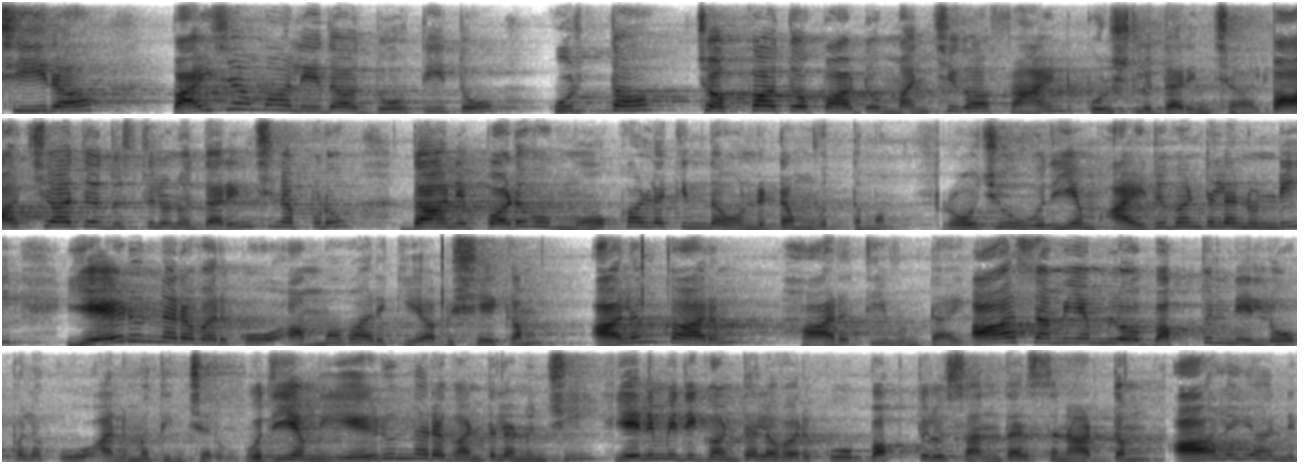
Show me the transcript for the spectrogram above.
చీర పైజామా లేదా ధోతీతో కుర్తా చొక్కాతో పాటు మంచిగా ప్యాంట్ పురుషులు ధరించాలి. పాశ్చాత్య దుస్తులను ధరించినప్పుడు దాని పొడవు మోకాళ్ళ కింద ఉండటం ఉత్తమం. రోజు ఉదయం ఐదు గంటల నుండి ఏడున్నర వరకు అమ్మవారికి అభిషేకం అలంకారం హారతి ఉంటాయి. ఆ సమయంలో భక్తుల్ని లోపలకు అనుమతించరు. ఉదయం ఏడున్నర గంటల నుంచి ఎనిమిది గంటల వరకు భక్తులు సందర్శనార్థం ఆలయాన్ని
